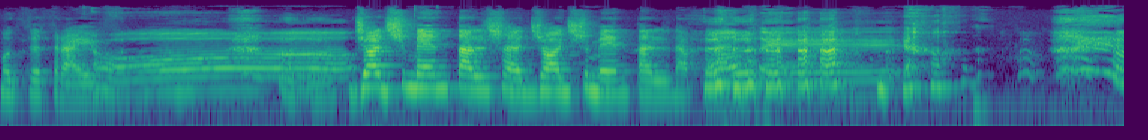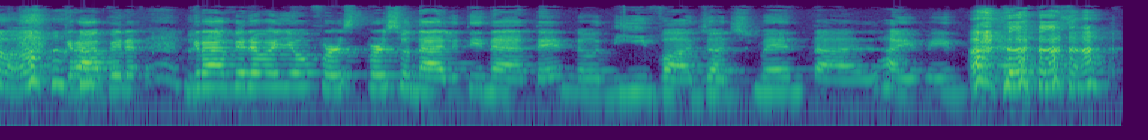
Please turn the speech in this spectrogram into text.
magta-thrive. Oh. Judgmental siya, judgmental na po. Okay. grabe na, grabe naman yung first personality natin, no? Diva, judgmental, high maintenance.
